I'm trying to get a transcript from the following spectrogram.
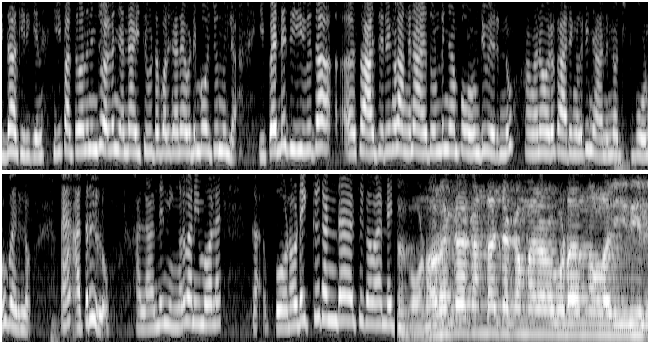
ഇതാക്കിയിരിക്കുന്നത് ഈ പത്ത് പതിനഞ്ച് കൊല്ലം ഞാൻ അഴിച്ചു വിട്ടപ്പോൾ ഞാൻ എവിടെയും പോയിട്ടൊന്നുമില്ല. ഇപ്പം എന്റെ ജീവിത സാഹചര്യങ്ങൾ അങ്ങനെ ആയതുകൊണ്ട് ഞാൻ പോകേണ്ടി വരുന്നു. അങ്ങനെ ഓരോ കാര്യങ്ങൾക്ക് ഞാൻ എന്നെ ഒറ്റയ്ക്ക് പോകുന്നു വരുന്നു. അത്രേ ഉള്ളൂ. അല്ലാണ്ട് നിങ്ങൾ പറയും പോലെ പോണോടേക്ക് കണ്ട ചിക്കവാന്റെ പോണോടൊക്കെ കണ്ട ചെക്കന്മാരുടെ കൂടെ എന്നുള്ള രീതിയിൽ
